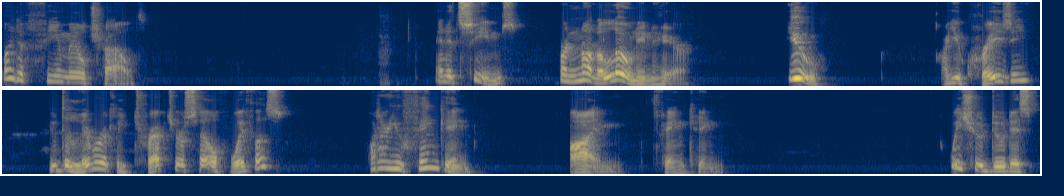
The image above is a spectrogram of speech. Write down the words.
by the female child. And it seems we're not alone in here. You! Are you crazy? You deliberately trapped yourself with us? What are you thinking? I'm thinking. We should do this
